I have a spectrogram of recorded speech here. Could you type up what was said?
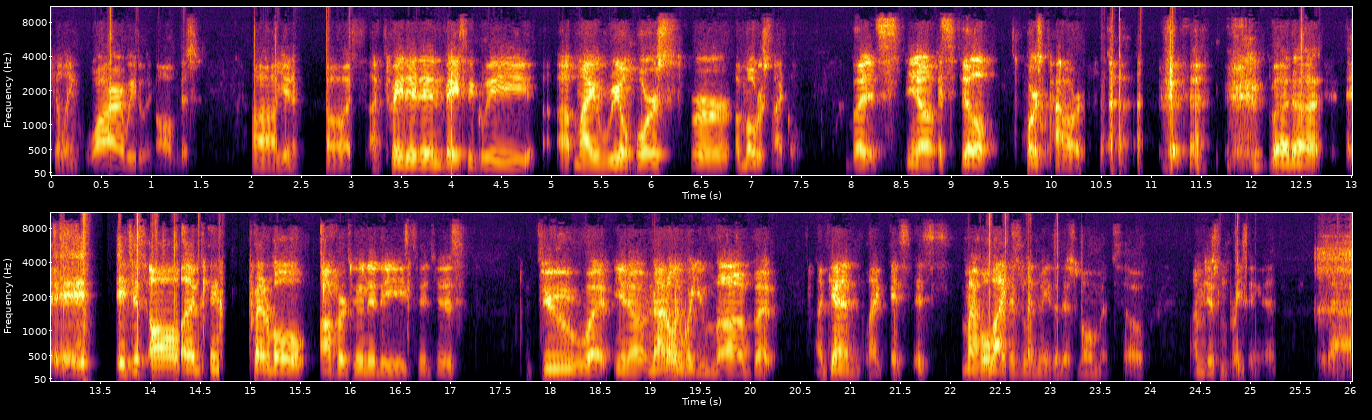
killing why are we doing all this uh, you know i've traded in basically uh, my real horse for a motorcycle but it's you know it's still horsepower but uh, it, it's just all an incredible opportunity to just do what you know not only what you love but again, like it's it's my whole life has led me to this moment. So I'm just embracing it for that.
